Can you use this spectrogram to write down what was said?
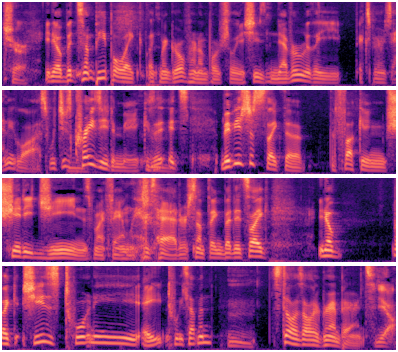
Sure. you know but some people like like my girlfriend unfortunately she's never really experienced any loss which is mm. crazy to me because it, mm. it's maybe it's just like the the fucking shitty genes my family has had or something but it's like you know like she's 28 27 mm. still has all her grandparents Yeah.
